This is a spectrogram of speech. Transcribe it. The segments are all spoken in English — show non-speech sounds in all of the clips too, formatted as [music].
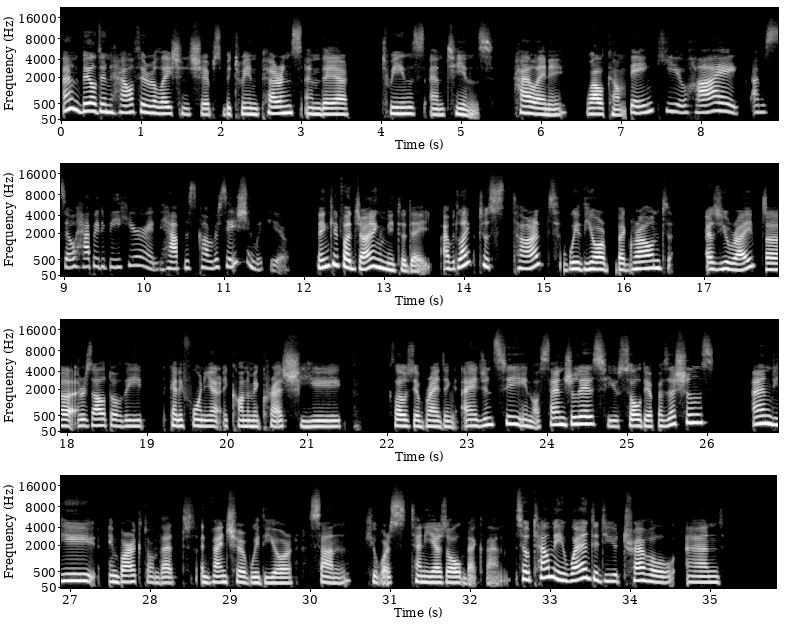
and building healthy relationships between parents and their tweens and teens. Hi, Lainie. Welcome. Thank you. Hi. I'm so happy to be here and have this conversation with you. Thank you for joining me today. I would like to start with your background. As you write, uh, as a result of the California economic crash, you closed your branding agency in Los Angeles, you sold your positions, and you embarked on that adventure with your son, who was 10 years old back then. So tell me, where did you travel and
